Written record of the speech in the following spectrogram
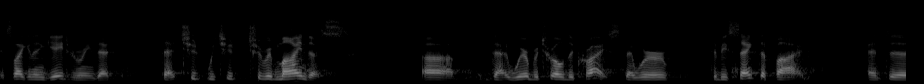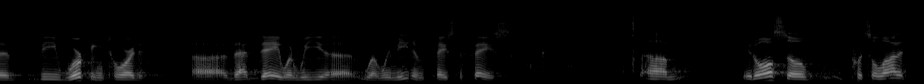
It's like an engagement ring that, that should, we should, should remind us uh, that we're betrothed to Christ, that we're to be sanctified and to be working toward uh, that day when we, uh, when we meet him face to face. It also puts a lot of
